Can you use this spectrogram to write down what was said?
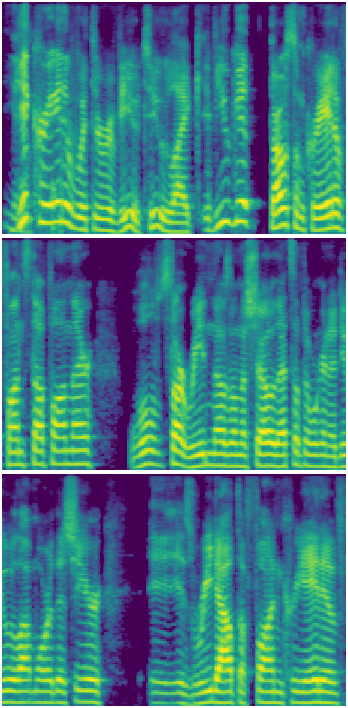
you know, get creative with your review too. Like if you get throw some creative, fun stuff on there, we'll start reading those on the show. That's something we're going to do a lot more this year. Is read out the fun, creative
